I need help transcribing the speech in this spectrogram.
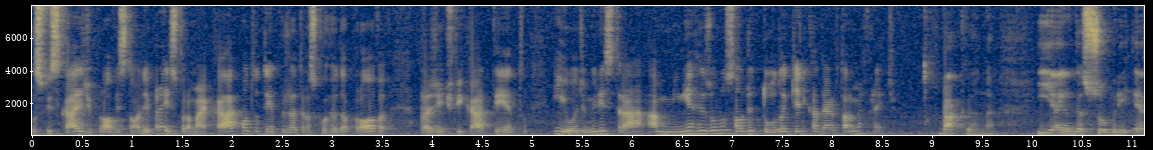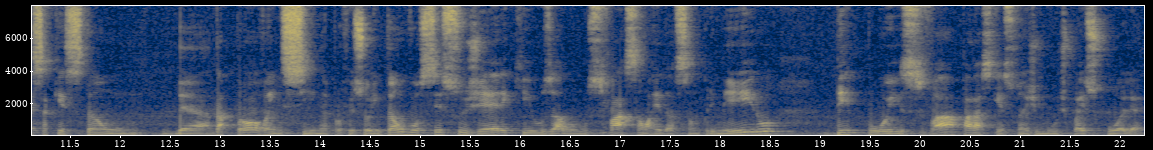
Os fiscais de prova estão ali para isso, para marcar quanto tempo já transcorreu da prova, para a gente ficar atento e eu administrar a minha resolução de todo aquele caderno que está na minha frente. Bacana. E ainda sobre essa questão da, da prova em si, né, professor? Então, você sugere que os alunos façam a redação primeiro, depois vá para as questões de múltipla escolha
